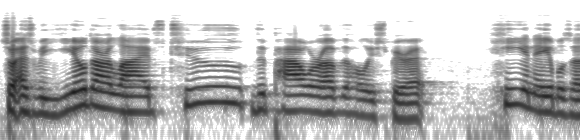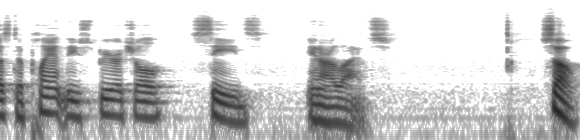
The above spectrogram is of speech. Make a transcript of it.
So as we yield our lives to the power of the Holy Spirit, he enables us to plant these spiritual seeds in our lives. So,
